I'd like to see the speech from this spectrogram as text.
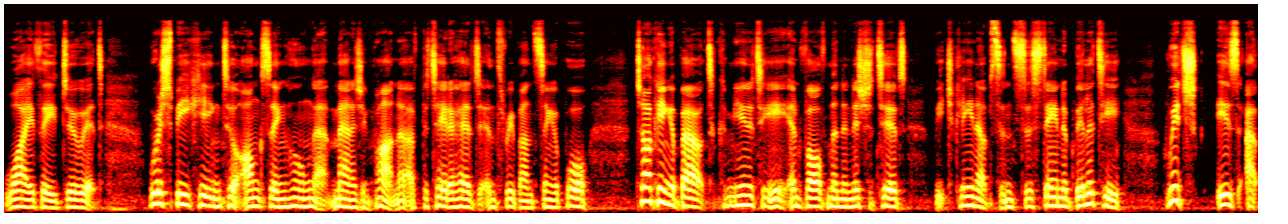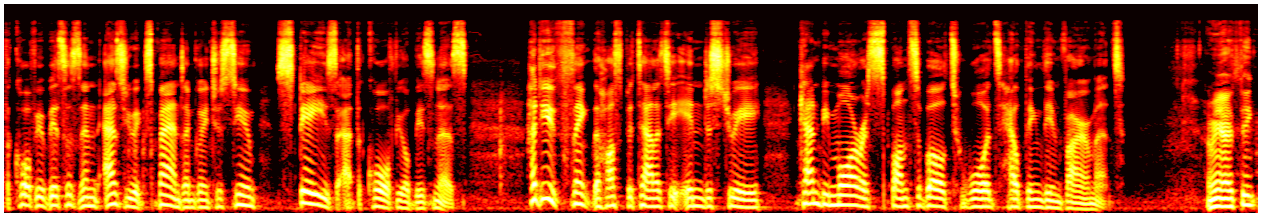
why they do it. We're speaking to Ong Seng Hung, managing partner of Potato Head in Three Buns Singapore, talking about community involvement initiatives, beach cleanups, and sustainability, which is at the core of your business. And as you expand, I'm going to assume stays at the core of your business. How do you think the hospitality industry can be more responsible towards helping the environment? I mean, I think,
